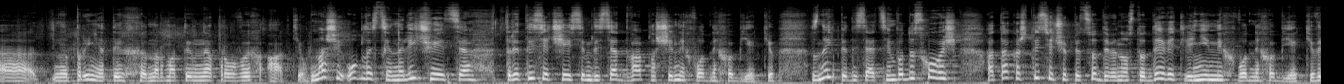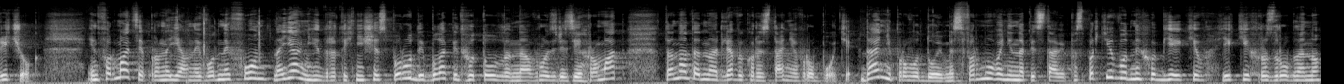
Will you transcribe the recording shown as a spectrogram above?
е, прийнятих нормативно-правових актів. В нашій області налічується 3072 площинних водних об'єктів, з них 57 водосховищ, а також 1599 лінійних водних об'єктів річок. Інформація про наявний водний фонд, наявні гідротехнічні споруди була підготовлена в розрізі громад та надана для використання в роботі. Дані про водойми сформовані на підставі паспортів водних об'єктів, яких розроблено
